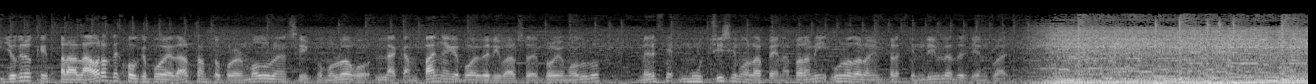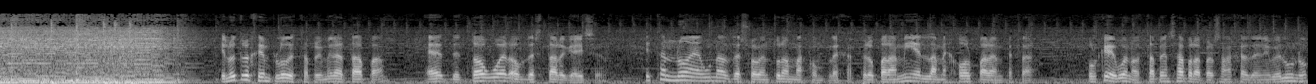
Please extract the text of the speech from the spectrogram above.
Y yo creo que para las horas de juego que puede dar, tanto por el módulo en sí como luego la campaña que puede derivarse del propio módulo, merece muchísimo la pena. Para mí, uno de los imprescindibles de James Wright. El otro ejemplo de esta primera etapa es The Tower of the Stargazer. Esta no es una de sus aventuras más complejas, pero para mí es la mejor para empezar. ¿Por qué? Bueno, está pensada para personajes de nivel 1,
